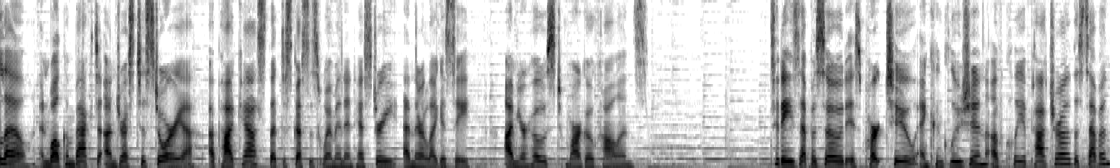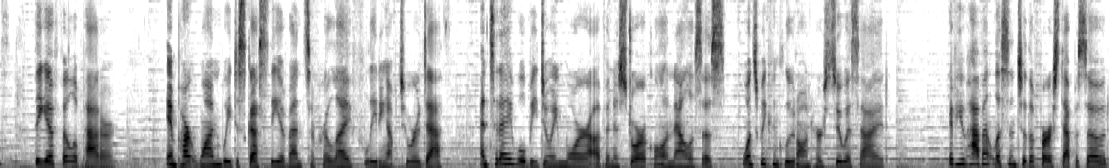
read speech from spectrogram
Hello, and welcome back to Undressed Historia, a podcast that discusses women in history and their legacy. I'm your host, Margot Collins. Today's episode is part two and conclusion of Cleopatra VII, Thea Philopator. In part one, we discuss the events of her life leading up to her death, and today we'll be doing more of an historical analysis once we conclude on her suicide. If you haven't listened to the first episode,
